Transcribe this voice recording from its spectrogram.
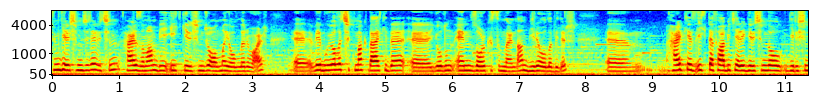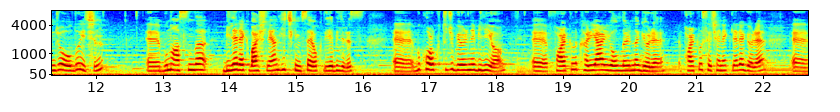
tüm girişimciler için her zaman bir ilk girişimci olma yolları var. E, ve bu yola çıkmak belki de e, yolun en zor kısımlarından biri olabilir. E, herkes ilk defa bir kere girişimde girişimci olduğu için bunu aslında bilerek başlayan hiç kimse yok diyebiliriz. E, bu korkutucu görünebiliyor. E, farklı kariyer yollarına göre, farklı seçeneklere göre e,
